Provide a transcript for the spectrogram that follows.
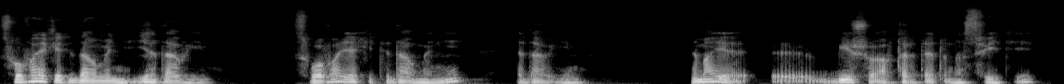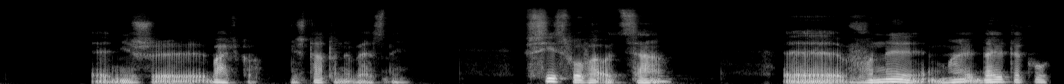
слова, які ти дав мені, я дав їм. Слова, які ти дав мені, я дав їм. Немає е, більшого авторитету на світі, е, ніж е, батько, ніж тато Небесний. всі слова Отця, вони мають, дають таку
